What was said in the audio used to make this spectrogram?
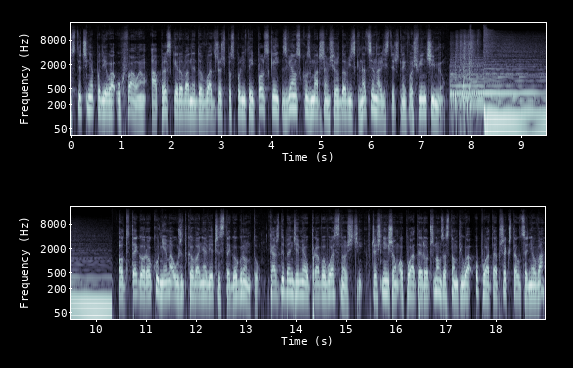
stycznia podjęła uchwałę, apel skierowany do władz Rzeczpospolitej Polskiej w związku z Marszem Środowisk Nacjonalistycznych w Oświęcimiu. Od tego roku nie ma użytkowania wieczystego gruntu. Każdy będzie miał prawo własności. Wcześniejszą opłatę roczną zastąpiła opłata przekształceniowa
